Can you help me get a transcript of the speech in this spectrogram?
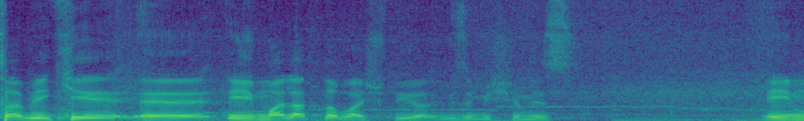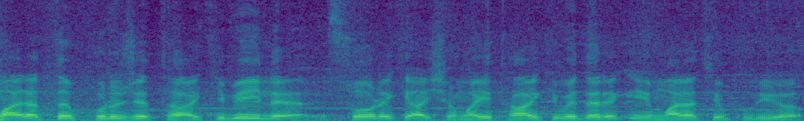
tabii ki e, imalatla başlıyor bizim işimiz. İmalatta proje takibiyle sonraki aşamayı takip ederek imalat yapılıyor.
